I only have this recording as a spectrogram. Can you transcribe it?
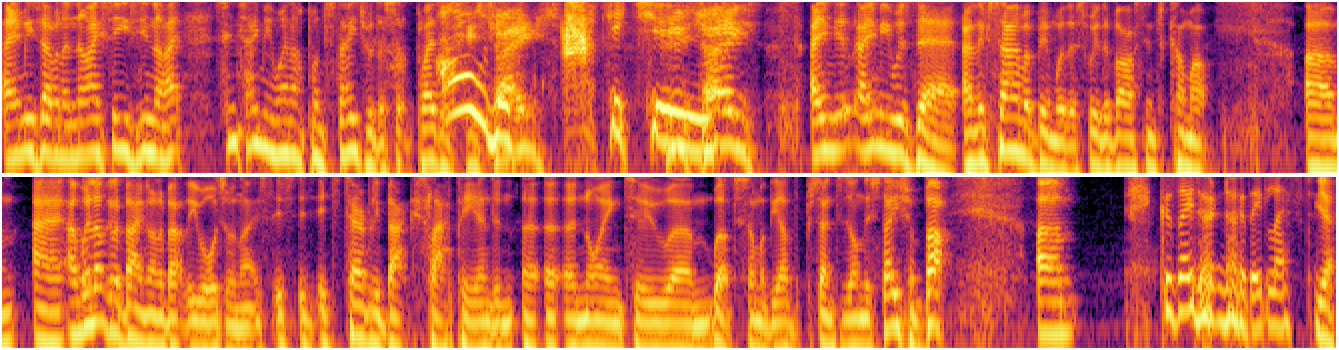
Amy's having a nice, easy night. Since Amy went up on stage with us at the Palladium, oh, she's the changed. attitude. She's changed. Amy, Amy was there, and if Sam had been with us, we'd have asked him to come up. Um, and, and we're not going to bang on about the awards all night. It's, it's, it's terribly backslappy and uh, uh, annoying to um, well to some of the other presenters on this station. But um, Because they don't know they'd left. yeah,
